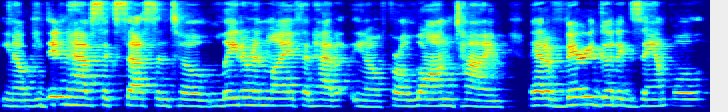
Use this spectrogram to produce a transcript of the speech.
You know, he didn't have success until later in life and had, you know, for a long time. They had a very good example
